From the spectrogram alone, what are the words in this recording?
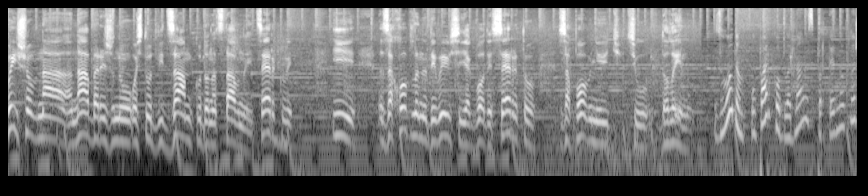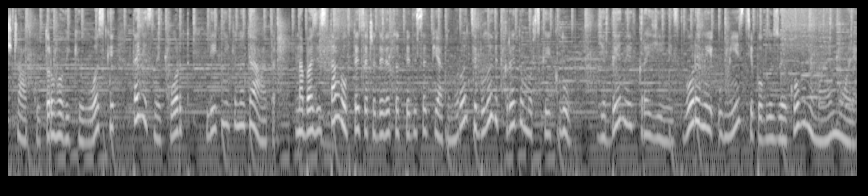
вийшов на набережну ось тут від замку до надставної церкви і захоплено дивився, як води серету заповнюють цю долину. Згодом у парку обладнали спортивну площадку, торгові кіоски, тенісний корт, літній кінотеатр. На базі ставу в 1955 році було відкрито морський клуб, єдиний в країні, створений у місті, поблизу якого немає моря.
